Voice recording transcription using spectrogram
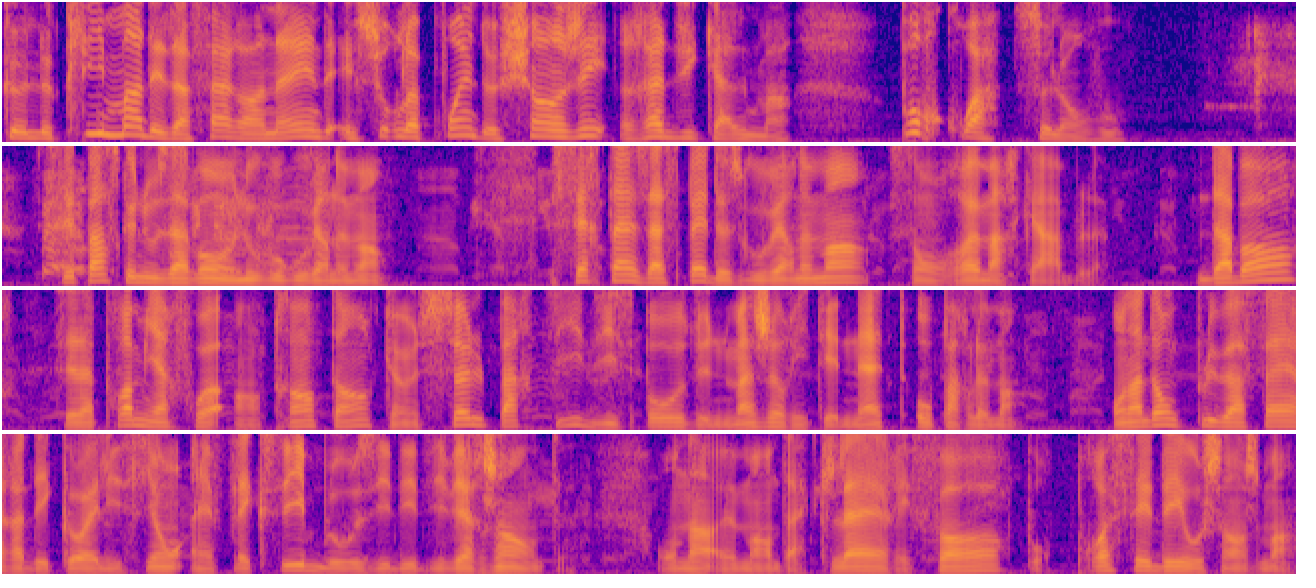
que le climat des affaires en Inde est sur le point de changer radicalement. Pourquoi, selon vous? C'est parce que nous avons un nouveau gouvernement. Certains aspects de ce gouvernement sont remarquables. D'abord, c'est la première fois en 30 ans qu'un seul parti dispose d'une majorité nette au Parlement. On n'a donc plus affaire à des coalitions inflexibles aux idées divergentes. On a un mandat clair et fort pour procéder au changement.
